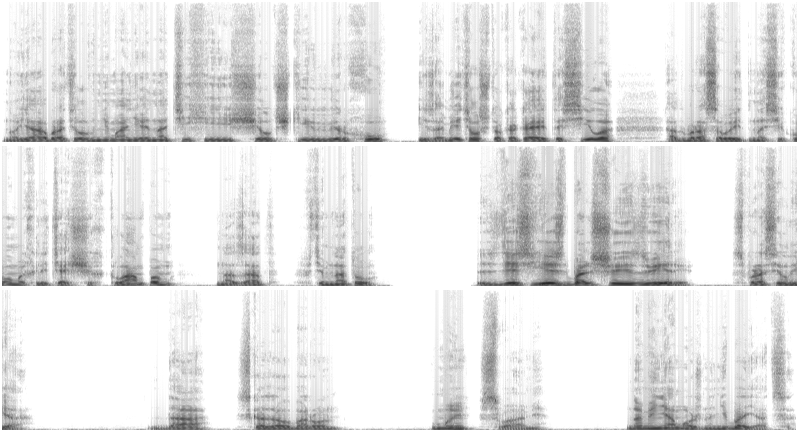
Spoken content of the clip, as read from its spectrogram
но я обратил внимание на тихие щелчки вверху и заметил, что какая-то сила отбрасывает насекомых, летящих к лампам, назад в темноту. «Здесь есть большие звери?» — спросил я. «Да», — сказал барон, — «мы с вами. Но меня можно не бояться».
